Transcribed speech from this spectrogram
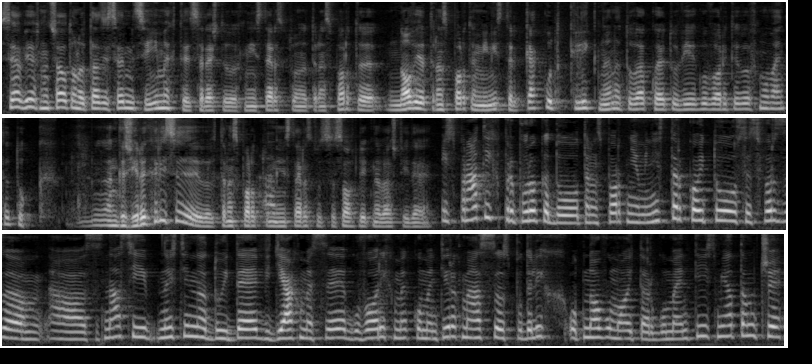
Сега, вие в началото на тази седмица имахте среща в Министерството Министерството на транспорта, новият транспортен министр как откликна на това, което вие говорите в момента тук? Ангажираха ли се в Транспортното министерство с отклик на вашата идея? Изпратих препоръка до транспортния министр, който се свърза а, с нас и наистина дойде, видяхме се, говорихме, коментирахме. Аз споделих отново моите аргументи и смятам, че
